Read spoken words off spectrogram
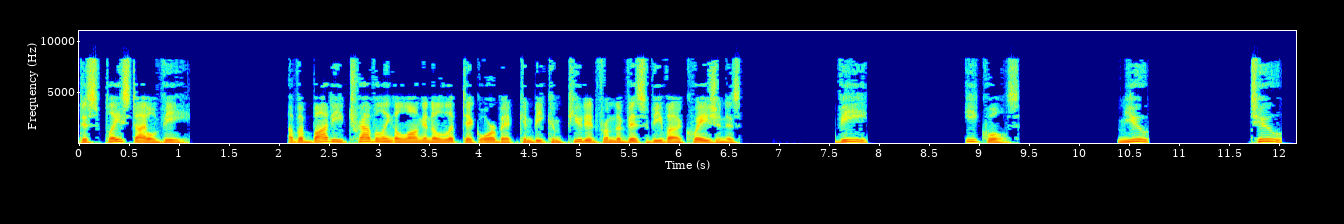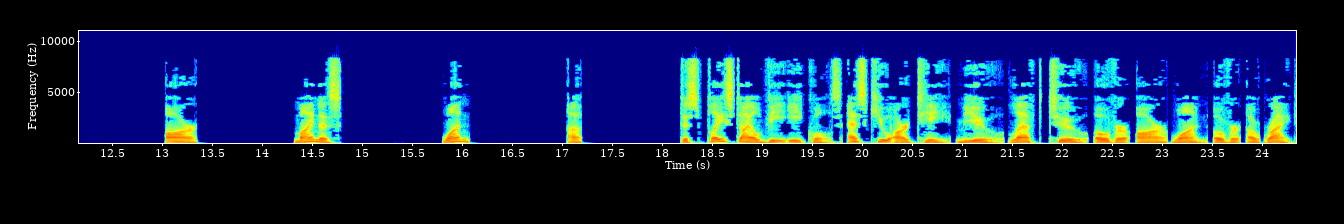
v of a body traveling along an elliptic orbit can be computed from the vis viva equation as v equals mu 2 r minus 1 a display style v equals sqrt mu left 2 over r 1 over a right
